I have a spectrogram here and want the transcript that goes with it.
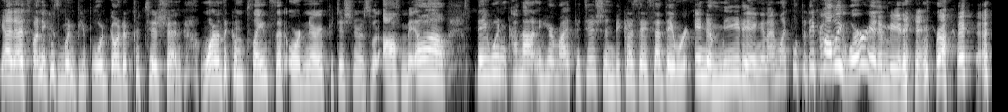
Yeah, that's funny because when people would go to petition, one of the complaints that ordinary petitioners would often make, oh, well, they wouldn't come out and hear my petition because they said they were in a meeting, and I'm like, well, but they probably were in a meeting, right?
